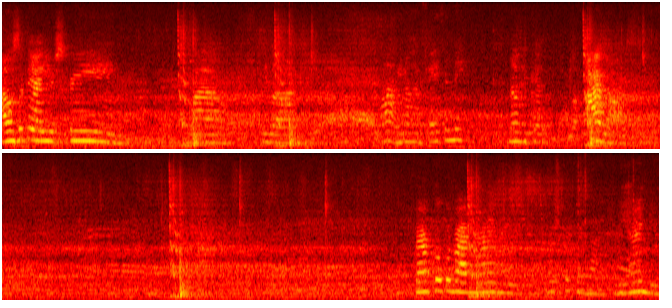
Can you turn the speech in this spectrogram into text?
I was looking at your screen. Wow. You lost. Wow, you don't have faith in me? No, because I lost. Grab Coco Ride behind you. Behind you.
